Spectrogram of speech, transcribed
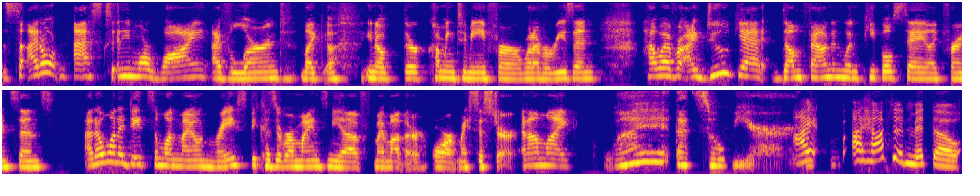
so i don't ask anymore why i've learned like uh, you know they're coming to me for whatever reason however i do get dumbfounded when people say like for instance i don't want to date someone my own race because it reminds me of my mother or my sister and i'm like what? That's so weird. I I have to admit though,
